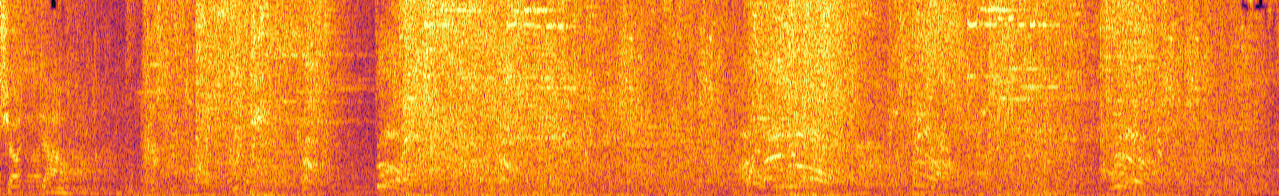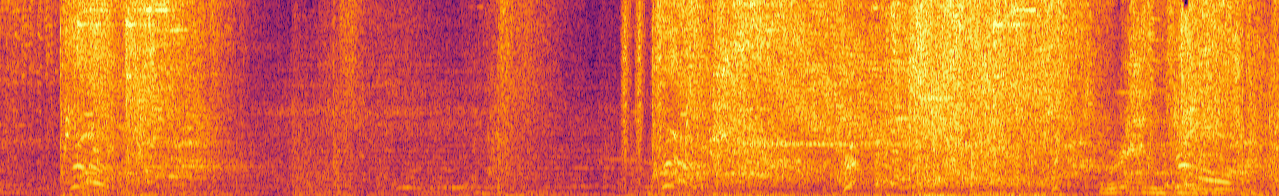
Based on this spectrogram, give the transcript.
Shut down. Rampage.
